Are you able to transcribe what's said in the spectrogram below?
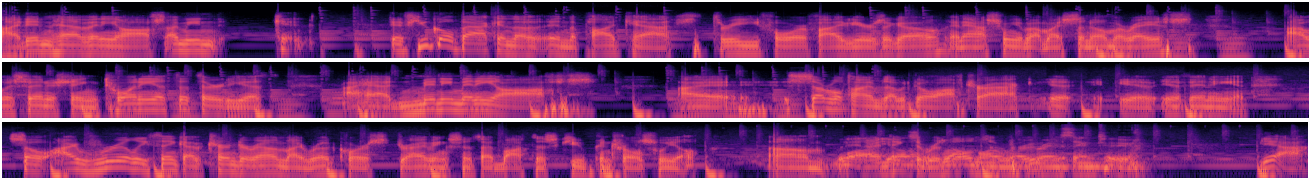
I didn't have any offs. I mean, can, if you go back in the in the podcast three, four, five years ago and ask me about my Sonoma race, I was finishing 20th to 30th. I had many, many offs. I several times I would go off track, if, if, if any. And so I really think I've turned around my road course driving since I bought this Cube Controls wheel. Um, well and I think the results more road racing too Yeah,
